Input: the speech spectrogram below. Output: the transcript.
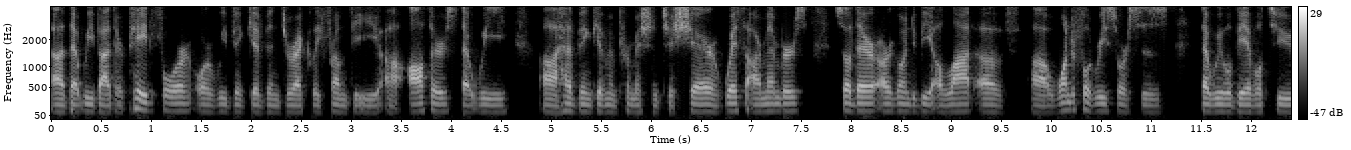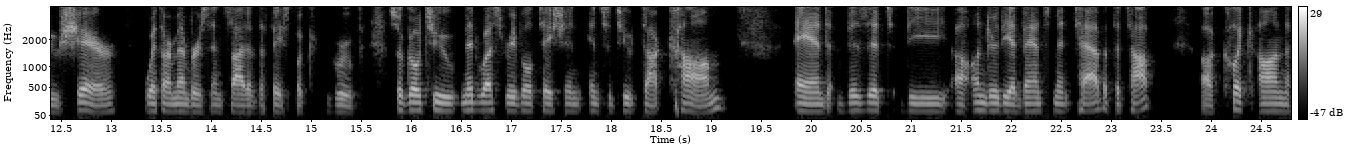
uh, that we've either paid for or we've been given directly from the uh, authors that we uh, have been given permission to share with our members. So there are going to be a lot of uh, wonderful resources that we will be able to share with our members inside of the Facebook group. So go to MidwestRehabilitationInstitute.com and visit the uh, under the advancement tab at the top. click on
